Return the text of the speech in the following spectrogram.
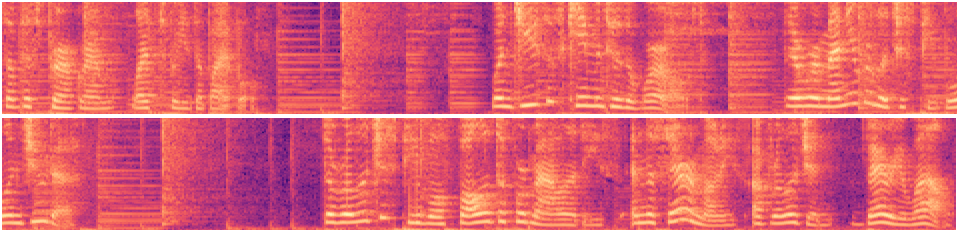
Host of this program, Let's Read the Bible. When Jesus came into the world, there were many religious people in Judah. The religious people followed the formalities and the ceremonies of religion very well.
